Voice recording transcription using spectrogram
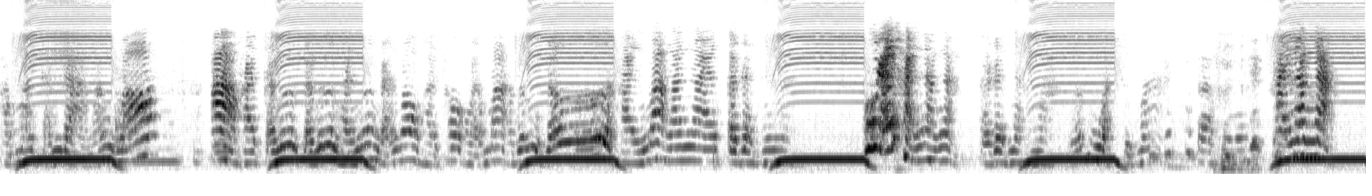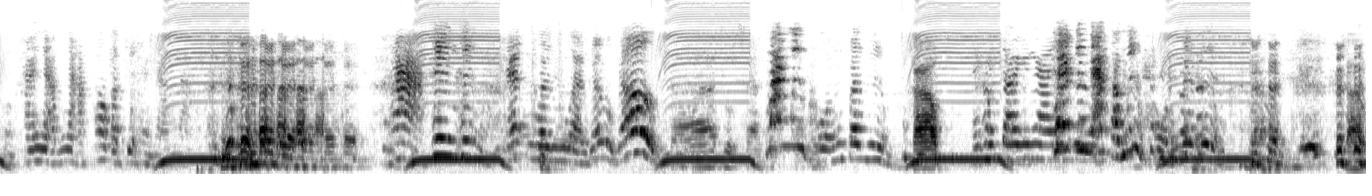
คำมั่นสัญญานะเนาะ อ้าวให้จะเรื่องจะเรื่องให้เรื่องไหนรอบให้ท่องไหนมากเรื่องเด้อให้มากง่ายๆก็ได้เงินผู้ใดให้งานงานก็ได้งานงานแล้วบวชถึงว่าจ้าปูให้งานงานให้งานงานพ่อก็จะให้งานงานอ่าเฮงเฮงและรวยรวยแล้วลูกเด้อมันมีผลไปยืมครับให้เข้าใจง่ายเฮ็ดยังไงก็มีผลไปยืมครับ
